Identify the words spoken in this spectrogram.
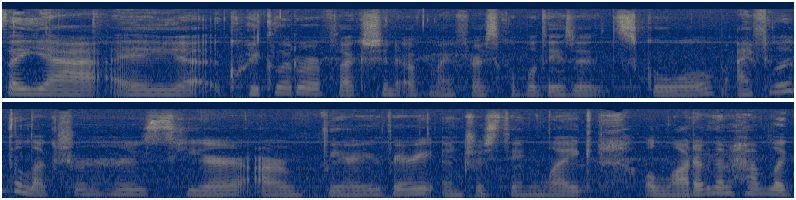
but yeah, a quick little reflection of my first couple days at school. I feel like the lecturers here are very, very interesting. Like a lot of them have like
